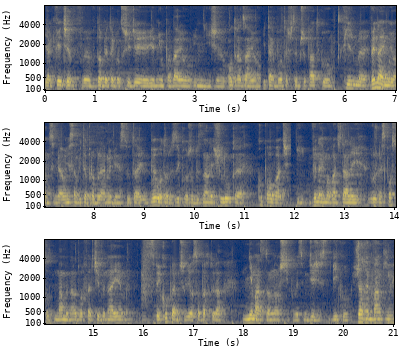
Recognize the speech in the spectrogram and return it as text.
Jak wiecie, w, w dobie tego, co się dzieje, jedni upadają, inni się odradzają. I tak było też w tym przypadku. Firmy wynajmujące miały niesamowite problemy, więc tutaj było to ryzyko, żeby znaleźć lukę, kupować i wynajmować dalej w różny sposób. Mamy nawet w ofercie wynajem z wykupem, czyli osoba, która nie ma zdolności, powiedzmy gdzieś jest w biku. Żaden bank im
